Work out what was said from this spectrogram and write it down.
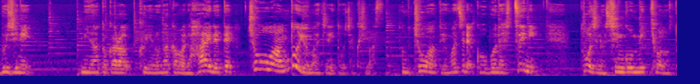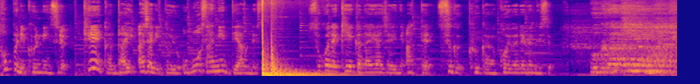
無事に港から国の中まで入れて長安という町に到着します。その長安という町で弘法大師ついに当時の真言密教のトップに君臨する慶華大アジャリというお坊さんに出会うんです。そこで経過大アジャリに会ってすぐ空海はこう言われるんです。僕は君を待って。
